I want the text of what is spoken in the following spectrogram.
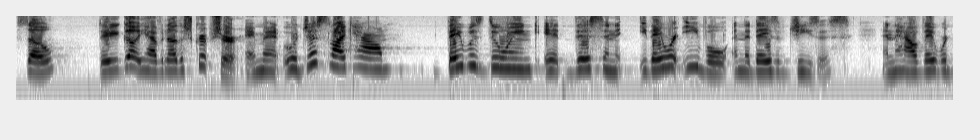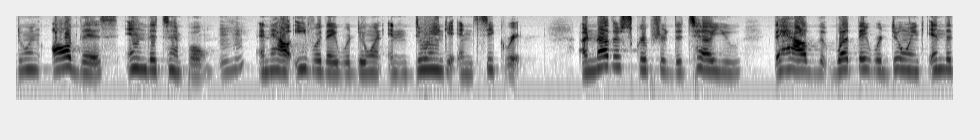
So, there you go. You have another scripture. Amen. Well, just like how they was doing it this and they were evil in the days of Jesus and how they were doing all this in the temple Mhm. and how evil they were doing and doing it in secret. Another scripture to tell you the, how the, what they were doing in the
